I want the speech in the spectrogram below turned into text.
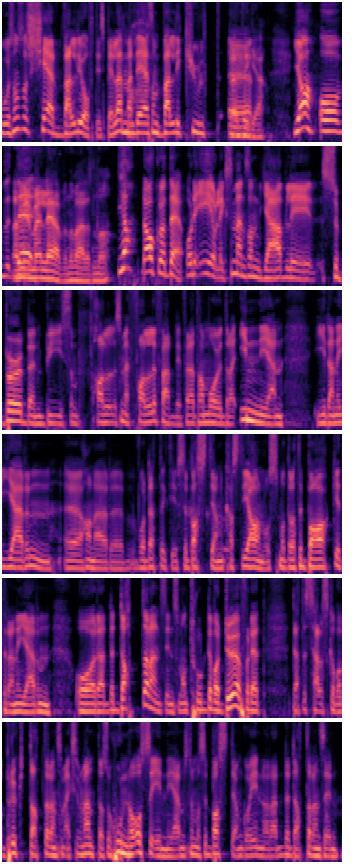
noe sånt som skjer veldig ofte i spillet, men det er sånn veldig kult. Det eh, digger jeg. Ja, og Det er mye mer levende verden da. ja, det er akkurat det. Og det er jo liksom en sånn jævlig suburban by som, fall, som er falleferdig, for at han må jo dra inn igjen i denne hjernen. Uh, han er uh, vår detektiv Sebastian Castellanos må dra tilbake til denne hjernen og redde datteren sin, som han trodde var død, fordi at dette selskapet har brukt datteren som eksperimenter, så hun har også inn igjen, så nå må Sebastian gå inn og redde datteren sin.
